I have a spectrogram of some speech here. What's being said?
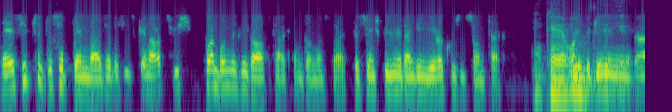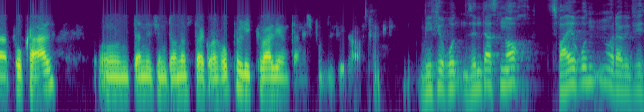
Nee, 17. September, also das ist genau zwischen, vor dem Bundesliga-Auftakt am Donnerstag. Deswegen spielen wir dann gegen Leverkusen Sonntag. Okay, und wir beginnen mit der Pokal und dann ist am Donnerstag Europa League Quali und dann ist Bundesliga Auftakt. Wie viele Runden sind das noch? Zwei Runden oder wie viel?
